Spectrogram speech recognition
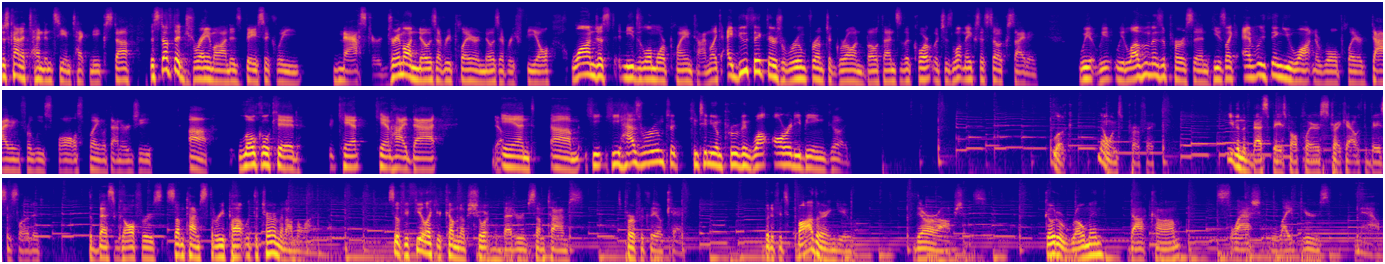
just kind of tendency and technique stuff. The stuff that Draymond is basically mastered. Draymond knows every player and knows every feel. Juan just needs a little more playing time. Like I do think there's room for him to grow on both ends of the court, which is what makes it so exciting. We, we we love him as a person. He's like everything you want in a role player, diving for loose balls, playing with energy. Uh local kid, can't can't hide that. Yeah. And um he he has room to continue improving while already being good. Look, no one's perfect. Even the best baseball players strike out with the bases loaded. The best golfers sometimes three putt with the tournament on the line. So if you feel like you're coming up short in the bedroom sometimes, it's perfectly okay. But if it's bothering you, there are options. Go to roman.com slash light years now.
